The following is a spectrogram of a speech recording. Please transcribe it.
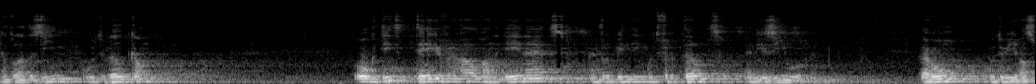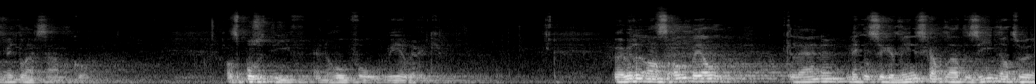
dat we laten zien hoe het wel kan. Ook dit tegenverhaal van eenheid en verbinding moet verteld en gezien worden. Daarom moeten we hier als middelaar samenkomen. Als positief en hoopvol weerwerk. Wij willen als al bij al kleine Mechelse gemeenschap laten zien dat we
